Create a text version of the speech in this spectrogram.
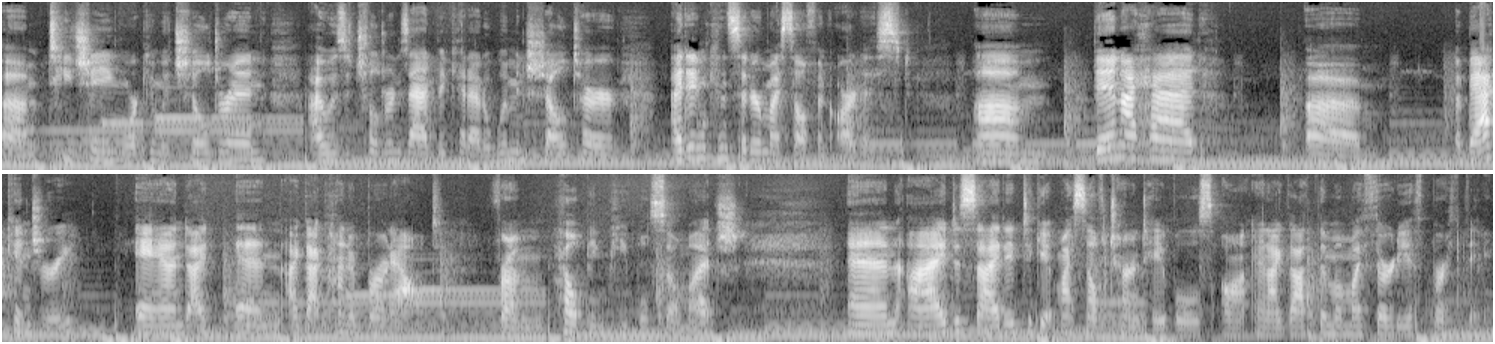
um, teaching, working with children. I was a children's advocate at a women's shelter. I didn't consider myself an artist. Um, then I had um, a back injury, and I and I got kind of burnt out from helping people so much. And I decided to get myself turntables, on, and I got them on my 30th birthday.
